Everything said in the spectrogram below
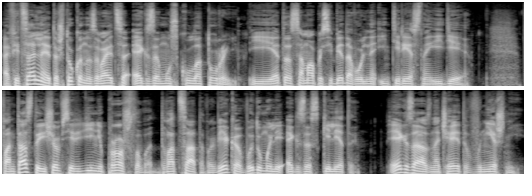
Официально эта штука называется экзомускулатурой, и это сама по себе довольно интересная идея. Фантасты еще в середине прошлого, 20 века, выдумали экзоскелеты. Экзо означает «внешний».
